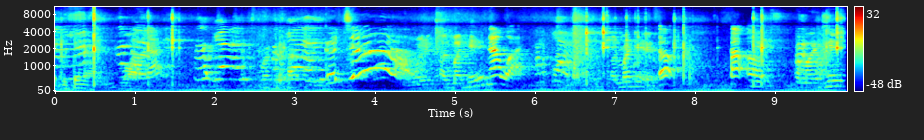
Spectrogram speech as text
Again. Again. That. Good job. Wait, on my head? Now what? Again. On my head. Oh. Uh oh. On my head.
